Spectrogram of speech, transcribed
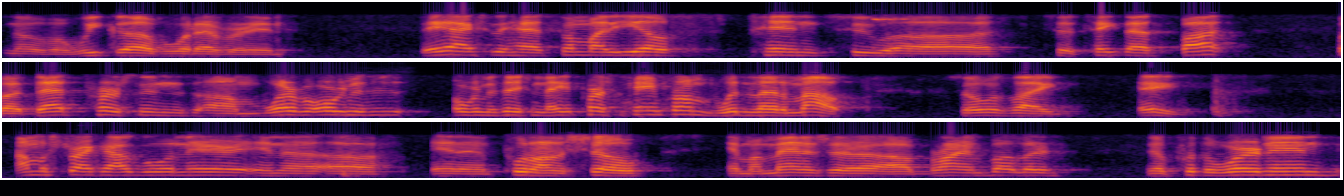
you know a week of or whatever, and they actually had somebody else pinned to uh, to take that spot, but that person's um, whatever organization organization that person came from wouldn't let him out. So it was like, hey, I'm a striker. I'll go in there and uh, uh and uh, put on a show. And my manager uh, Brian Butler, they'll put the word in,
